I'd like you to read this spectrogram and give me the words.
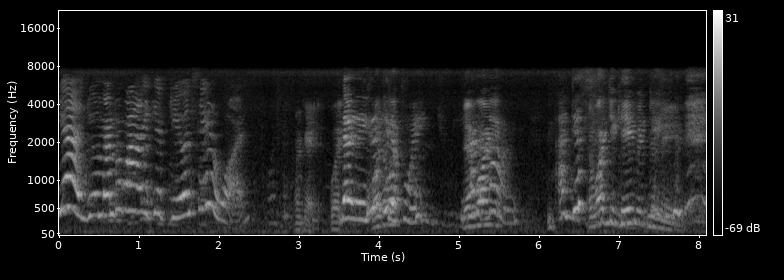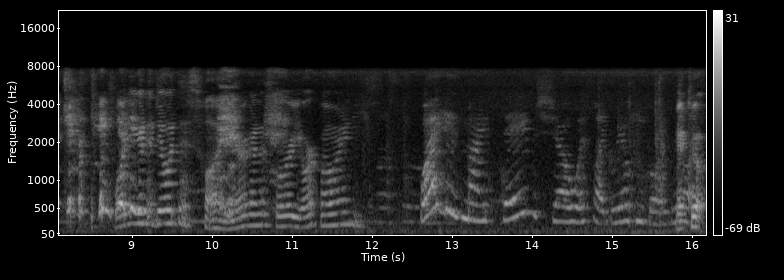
Yeah. You remember why I gave you and Santa one? Okay. Wait. No, you what don't do get I- a point. You Then why you- wrong. I'm just. Then why'd you give it to me? just. What are you gonna do with this one? You're gonna score your points? What is my save show with like real people? Like, real- Victor-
